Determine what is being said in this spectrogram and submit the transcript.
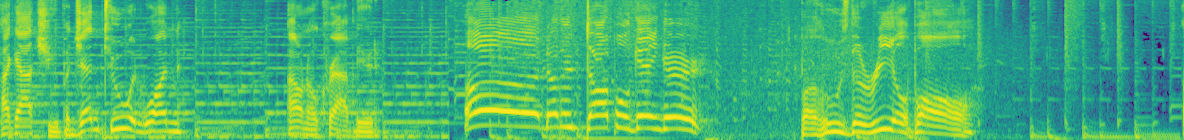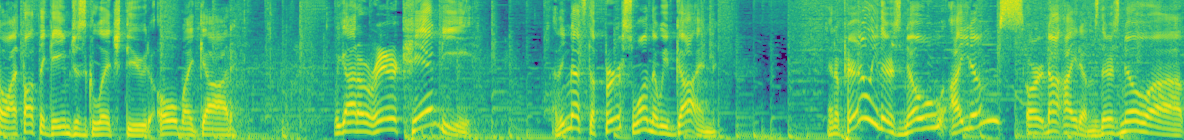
I got you. But Gen 2 and 1, I don't know crap, dude. Oh, another doppelganger! But who's the real ball? Oh, I thought the game just glitched, dude. Oh my god. We got a rare candy. I think that's the first one that we've gotten. And apparently there's no items, or not items, there's no uh,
